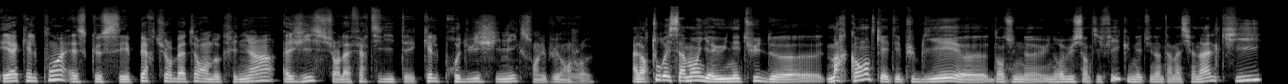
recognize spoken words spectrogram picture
Et à quel point est-ce que ces perturbateurs endocriniens agissent sur la fertilité? Quels produits chimiques sont les plus dangereux? Alors tout récemment, il y a eu une étude euh, marquante qui a été publiée euh, dans une, revue scientifique, une étude internationale, qui,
